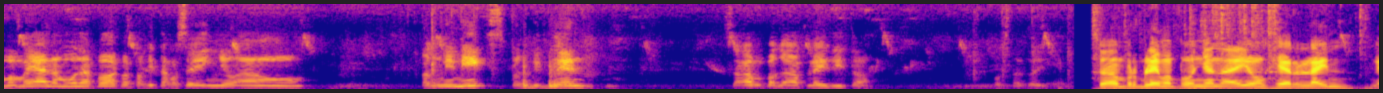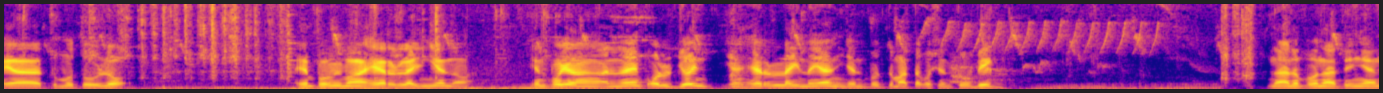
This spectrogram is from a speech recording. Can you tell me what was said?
mamaya na muna po, papakita ko sa inyo ang pagmi-mix, pagbi-blend, saka pag-apply dito. Post na. So, ang problema po niyan ay yung hairline, kaya tumutulo. Ayan po, may mga hairline yan, oh. Yan po yung, ano na yan, cold joint. Yung hairline na yan, yan po tumatagos yung tubig. Na ano po natin yan.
